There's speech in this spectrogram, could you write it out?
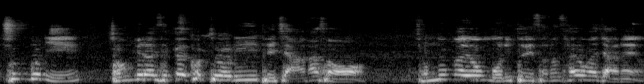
충분히 정밀한 색깔 컨트롤이 되지 않아서 전문가용 모니터에서는 사용하지 않아요.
